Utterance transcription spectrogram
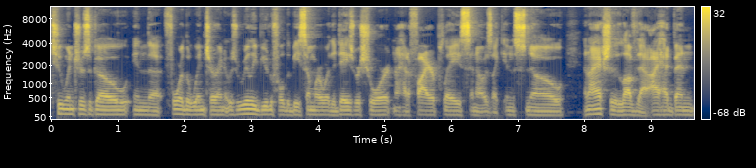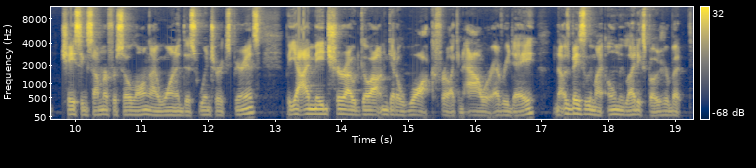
two winters ago in the for the winter, and it was really beautiful to be somewhere where the days were short, and I had a fireplace, and I was like in the snow, and I actually loved that. I had been chasing summer for so long, I wanted this winter experience. But yeah, I made sure I would go out and get a walk for like an hour every day, and that was basically my only light exposure. But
